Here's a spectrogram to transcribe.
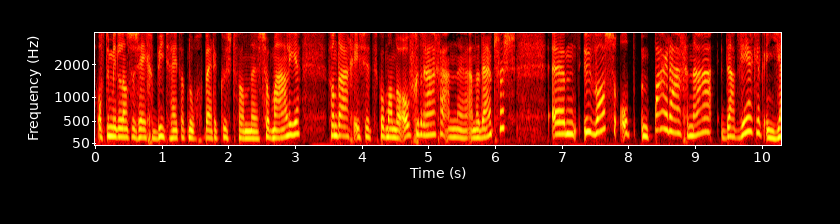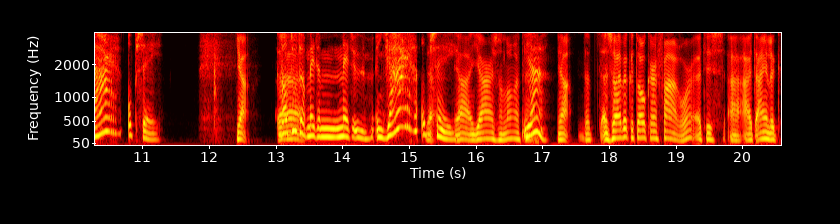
of de Middellandse Zeegebied heet dat nog bij de kust van uh, Somalië. Vandaag is het commando overgedragen aan, uh, aan de Duitsers. Um, u was op een paar dagen na daadwerkelijk een jaar op zee. Ja. Wat doet dat met, een, met u? Een jaar op ja, zee? Ja, een jaar is een lange tijd. Ja. ja dat, zo heb ik het ook ervaren, hoor. Het is uiteindelijk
